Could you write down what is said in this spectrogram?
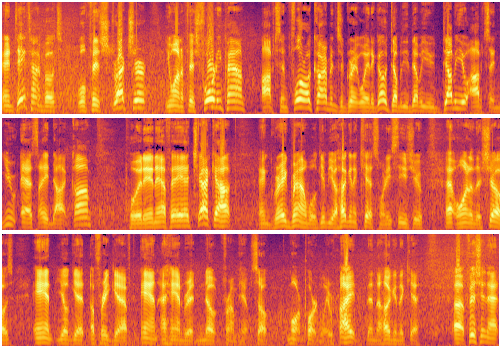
and daytime boats will fish structure. You want to fish 40 pound, Opsin fluorocarbon's a great way to go. www.opsinusa.com. Put in FA at checkout, and Greg Brown will give you a hug and a kiss when he sees you at one of the shows, and you'll get a free gift and a handwritten note from him. So, more importantly, right, than the hug and the kiss uh, fishing that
